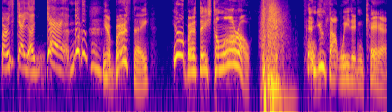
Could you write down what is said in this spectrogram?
birthday again. Your birthday? Your birthday's tomorrow. And you thought we didn't care.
